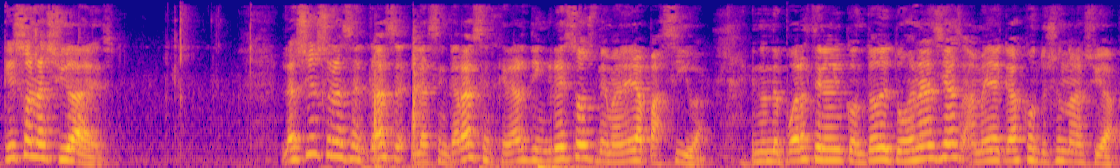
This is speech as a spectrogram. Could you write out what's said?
¿Qué son las ciudades? Las ciudades son las encargadas, en generarte ingresos de manera pasiva, en donde podrás tener el control de tus ganancias a medida que vas construyendo la ciudad.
